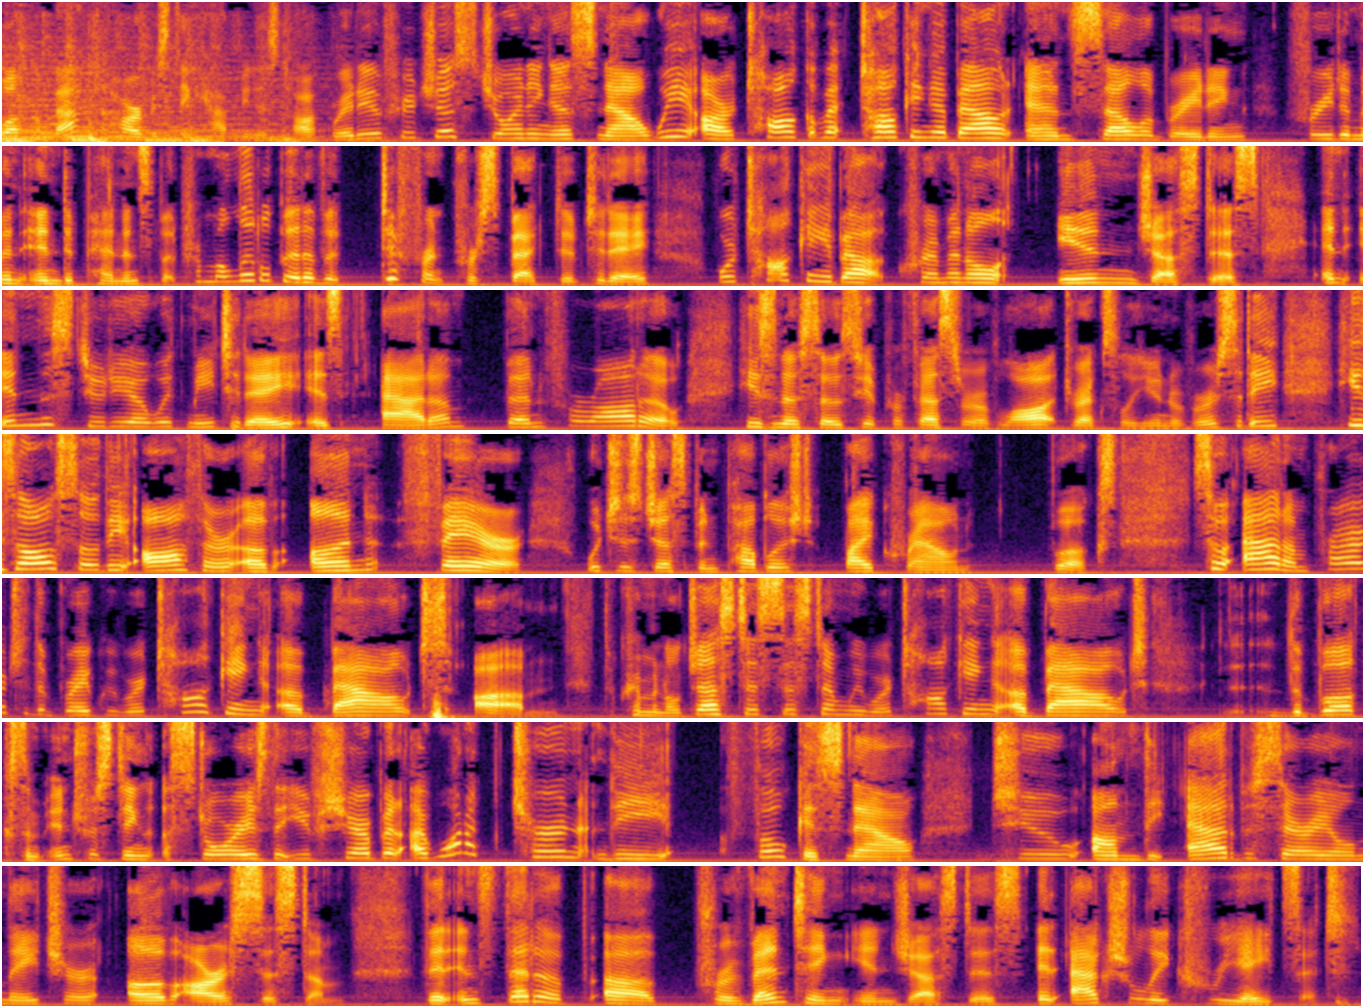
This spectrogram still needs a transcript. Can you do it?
Harvesting Happiness Talk Radio. If you're just joining us now, we are talk about, talking about and celebrating freedom and independence, but from a little bit of a different perspective today. We're talking about criminal injustice. And in the studio with me today is Adam Benforado. He's an associate professor of law at Drexel University. He's also the author of Unfair, which has just been published by Crown books. So, Adam, prior to the break, we were talking about um, the criminal justice system. We were talking about the book, some interesting stories that you've shared, but I want to turn the focus now to um, the adversarial nature of our system. That instead of uh, preventing injustice, it actually creates it.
